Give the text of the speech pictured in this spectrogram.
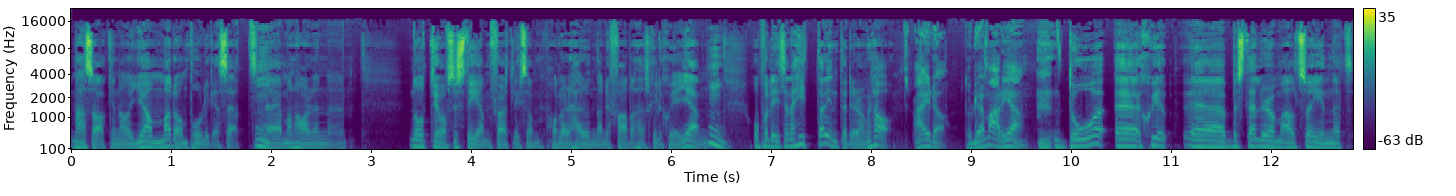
de här sakerna och gömma dem på olika sätt. Eh, man har en, eh, något typ av system för att liksom hålla det här undan ifall att det här skulle ske igen. Och poliserna hittar inte det de vill ha. Aj då, då blir de arga. Då eh, ske, eh, beställer de alltså in ett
